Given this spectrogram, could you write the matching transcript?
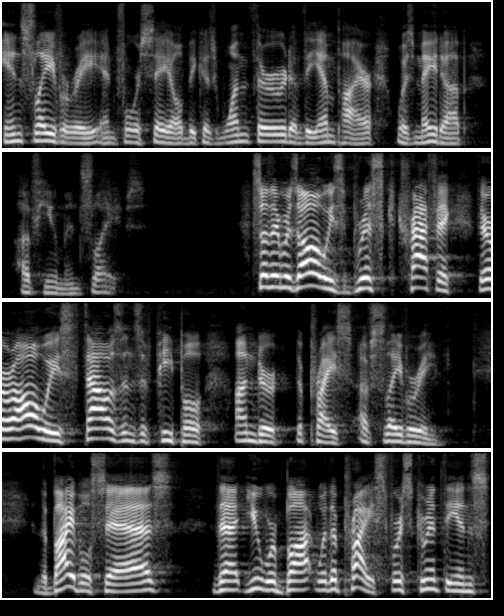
in slavery and for sale because one third of the empire was made up of human slaves. So there was always brisk traffic. There were always thousands of people under the price of slavery. And the Bible says that you were bought with a price. 1 Corinthians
